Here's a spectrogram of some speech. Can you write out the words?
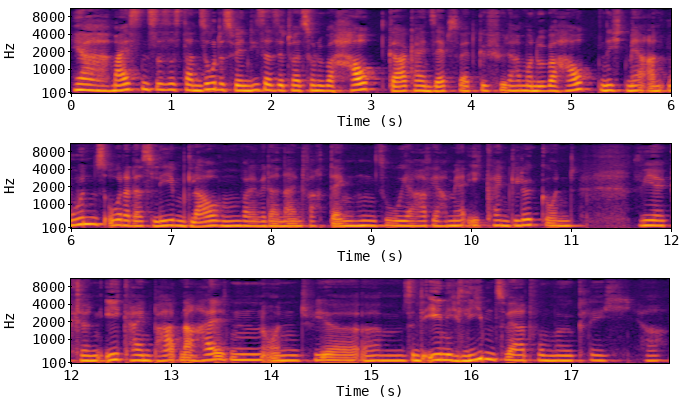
ja, meistens ist es dann so, dass wir in dieser Situation überhaupt gar kein Selbstwertgefühl haben und überhaupt nicht mehr an uns oder das Leben glauben, weil wir dann einfach denken, so ja, wir haben ja eh kein Glück und wir können eh keinen Partner halten und wir ähm, sind eh nicht liebenswert womöglich. Ja.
